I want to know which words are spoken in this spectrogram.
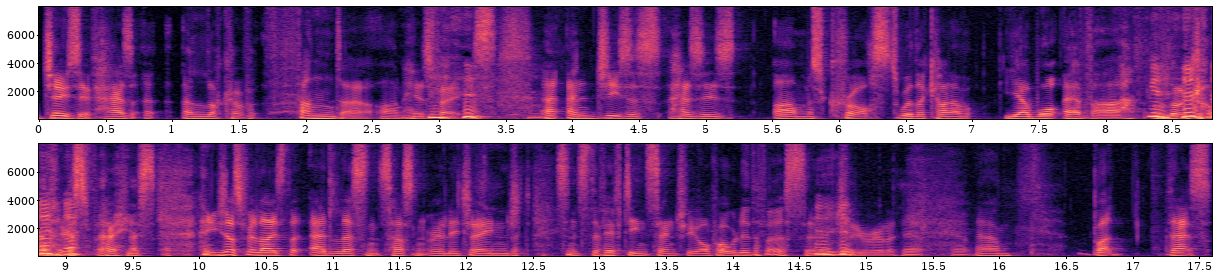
Joseph has a, a, look of thunder on his face, uh, and Jesus has his arms crossed with a kind of yeah whatever look on his face and you just realize that adolescence hasn't really changed since the 15th century or probably the first century really yeah, yeah. Um, but that's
